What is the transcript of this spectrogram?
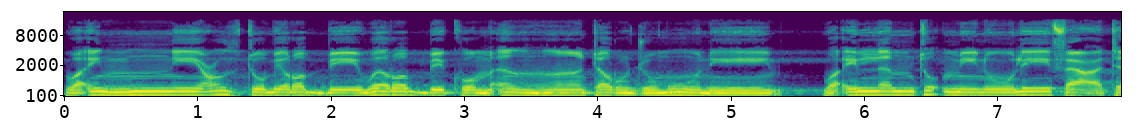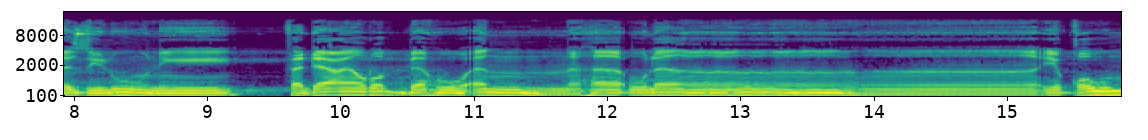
وإني عذت بربي وربكم أن ترجموني وإن لم تؤمنوا لي فاعتزلوني فدعا ربه أن هؤلاء قوم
